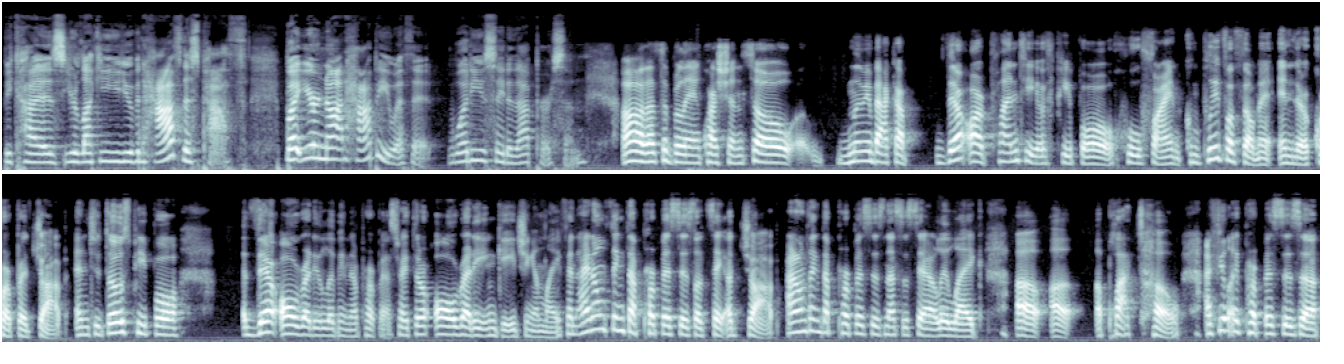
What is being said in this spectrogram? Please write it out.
because you're lucky you even have this path, but you're not happy with it. What do you say to that person? Oh, that's a brilliant question. So let me back up. There are plenty of people who find complete fulfillment in their corporate job. And to those people, they're already living their purpose, right? They're already engaging in life. And I don't think that purpose is, let's say, a job. I don't think that purpose is necessarily like a, a, a plateau. I feel like purpose is a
